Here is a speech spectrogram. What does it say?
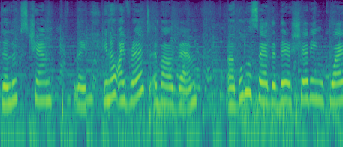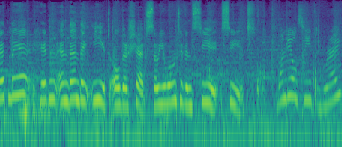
deluxe champ lape. You know, I've read about them. Uh, Google said that they're shedding quietly, hidden, and then they eat all their shed, so you won't even see see it. One day you'll see it's gray,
